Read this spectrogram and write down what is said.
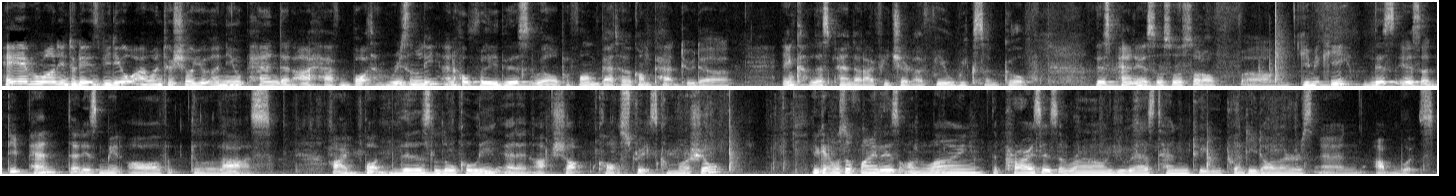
Hey everyone, in today's video I want to show you a new pen that I have bought recently and hopefully this will perform better compared to the inkless pen that I featured a few weeks ago. This pen is also sort of um, gimmicky. This is a dip pen that is made of glass. I bought this locally at an art shop called Straits Commercial. You can also find this online. The price is around US 10 to $20 and upwards.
